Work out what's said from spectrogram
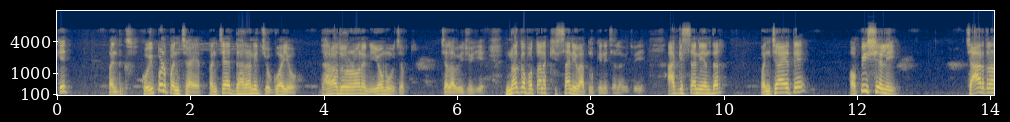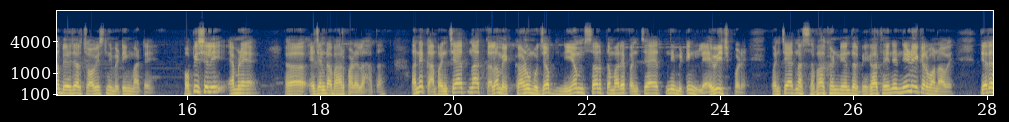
કે કોઈ પણ પંચાયત પંચાયત ધારાની જોગવાઈઓ ધારાધોરણો અને નિયમો મુજબ ચલાવવી જોઈએ. ન કે પોતાના ખિસ્સાની વાત મૂકીને ચલાવવી જોઈએ. આ કિસ્સાની અંદર પંચાયતે ઓફિશિયલી ચાર ત્રણ બે હજાર ચોવીસની મિટિંગ માટે ઓફિશિયલી એમણે એજન્ડા બહાર પાડેલા હતા. અને પંચાયતના કલમ એકાણું મુજબ નિયમસર તમારે પંચાયતની મિટિંગ લેવી જ પડે. પંચાયતના સભાખંડની અંદર ભેગા થઈને નિર્ણય કરવાનો આવે. ત્યારે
